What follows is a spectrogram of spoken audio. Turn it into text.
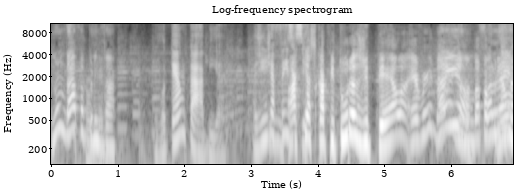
Não dá pra printar. Eu vou tentar, Bia. A gente já fez Aqui esse... as capturas de tela, é verdade, Aí, ó, não dá pra falei. Não dá?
